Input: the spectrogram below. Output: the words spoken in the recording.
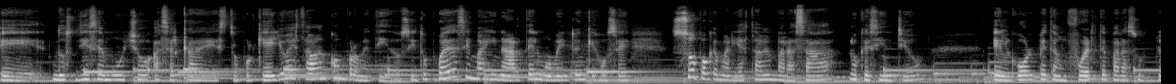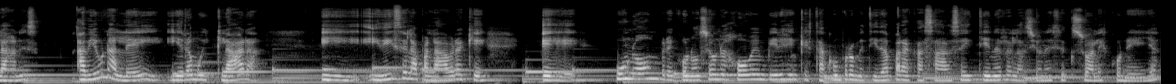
eh, nos dice mucho acerca de esto, porque ellos estaban comprometidos. Y tú puedes imaginarte el momento en que José supo que María estaba embarazada, lo que sintió, el golpe tan fuerte para sus planes. Había una ley y era muy clara. Y, dice la palabra que eh, un hombre conoce a una joven virgen que está comprometida para casarse y tiene relaciones sexuales con ella,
